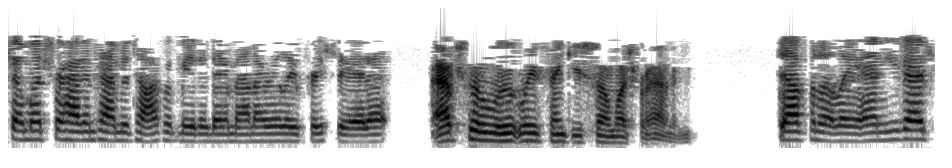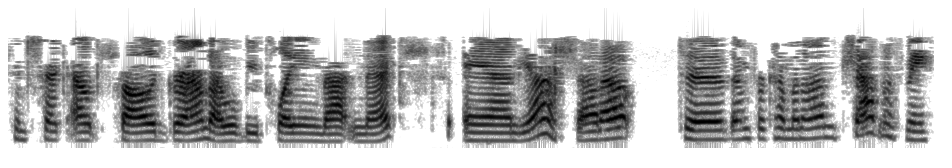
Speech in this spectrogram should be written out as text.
so much for having time to talk with me today, man. I really appreciate it. Absolutely. Thank you so much for having me. Definitely. And you guys can check out Solid Ground. I will be playing that next. And yeah, shout out to them for coming on chatting with me.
